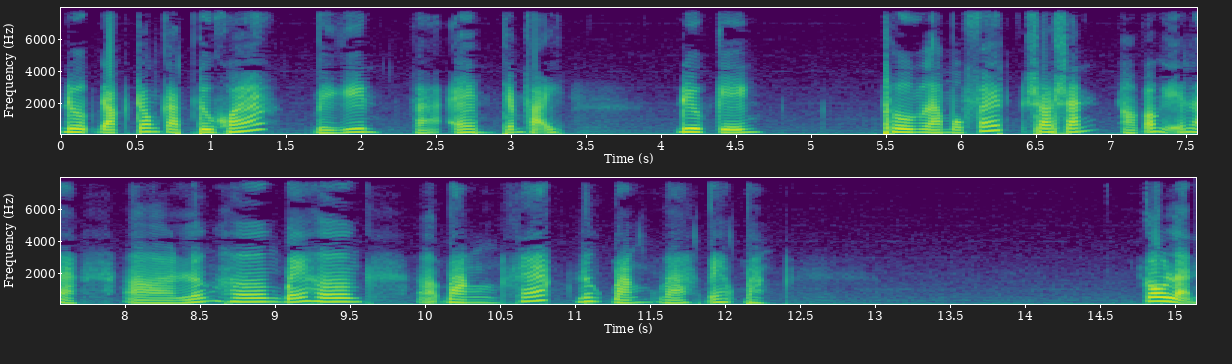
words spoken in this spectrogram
được đặt trong cặp từ khóa begin và end chấm phẩy. Điều kiện thường là một phép so sánh à, có nghĩa là à, lớn hơn, bé hơn, à, bằng, khác, lớn bằng và bé hơn bằng. Câu lệnh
